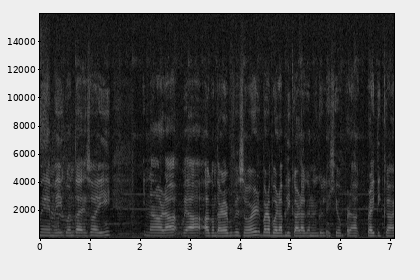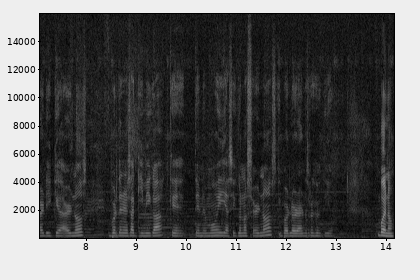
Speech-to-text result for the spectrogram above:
me, me di cuenta de eso ahí Y nada, ahora voy a, a contarle al profesor para poder aplicar acá en el colegio, para practicar y quedarnos y poder tener esa química que tenemos y así conocernos y poder lograr nuestro objetivo. Bueno,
